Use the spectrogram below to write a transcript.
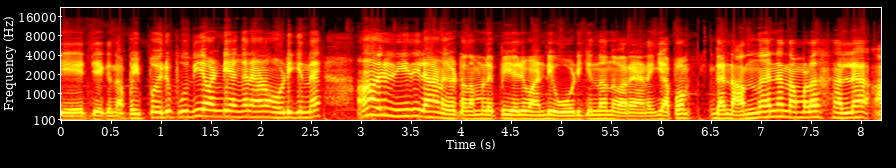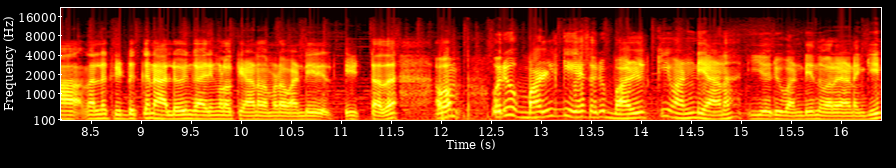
കയറ്റിയേക്കുന്നത്. അപ്പോൾ ഇപ്പോൾ ഒരു പുതിയ വണ്ടി എങ്ങനെയാണോ ഓടിക്കുന്നത് ആ ഒരു രീതിയിലാണ് കേട്ടോ നമ്മളിപ്പോൾ ഈ ഒരു വണ്ടി ഓടിക്കുന്നതെന്ന് പറയുകയാണെങ്കിൽ. അപ്പം ഇതാണ്ട് അന്ന് തന്നെ നമ്മൾ നല്ല നല്ല കിടുക്കൻ അലോയും കാര്യങ്ങളൊക്കെയാണ് നമ്മുടെ വണ്ടി ഇട്ടത്. അപ്പം ഒരു ബൾക്കി ഗൈസ് ഒരു ബൾക്കി വണ്ടിയാണ് ഈ ഒരു വണ്ടി എന്ന് പറയുകയാണെങ്കിൽ.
